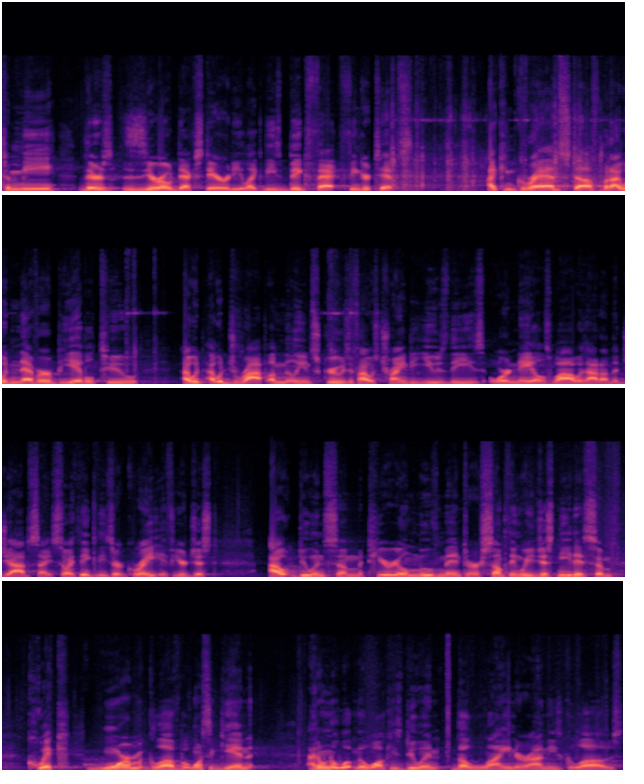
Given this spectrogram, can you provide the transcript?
To me, there's zero dexterity. Like these big fat fingertips, I can grab stuff, but I would never be able to, I would, I would drop a million screws if I was trying to use these or nails while I was out on the job site. So I think these are great if you're just out doing some material movement or something where you just needed some quick, warm glove. But once again, I don't know what Milwaukee's doing. The liner on these gloves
